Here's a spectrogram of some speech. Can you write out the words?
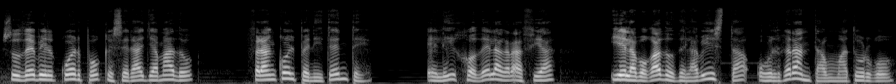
su débil cuerpo que será llamado Franco el penitente el Hijo de la Gracia y el abogado de la vista o el gran taumaturgo.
